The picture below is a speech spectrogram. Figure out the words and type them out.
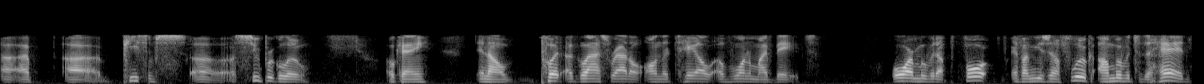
a, a piece of uh, super glue, okay, and I'll put a glass rattle on the tail of one of my baits, or move it up for if I'm using a fluke, I'll move it to the head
